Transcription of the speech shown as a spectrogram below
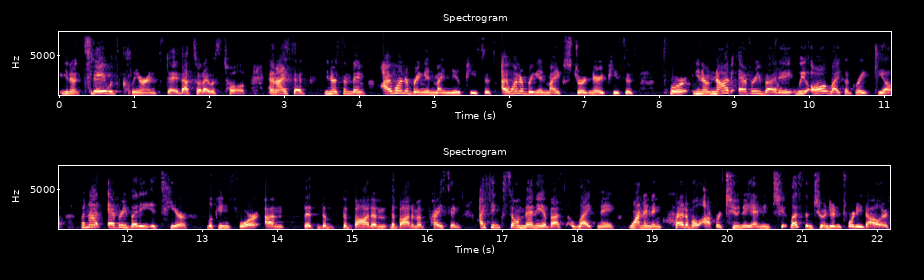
You know, today was clearance day. That's what I was told. And I said, you know, something. I want to bring in my new pieces. I want to bring in my extraordinary pieces for, you know, not everybody, we all like a great deal, but not everybody is here looking for um, the, the, the bottom the bottom of pricing. I think so many of us, like me, want an incredible opportunity. I mean, two, less than $240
